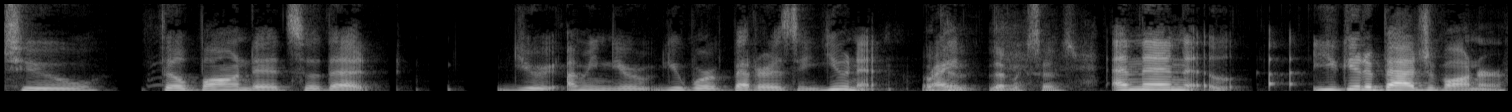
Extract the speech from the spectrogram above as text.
to feel bonded so that you, I mean, you you work better as a unit, Okay, right? that makes sense. And then you get a badge of honor.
